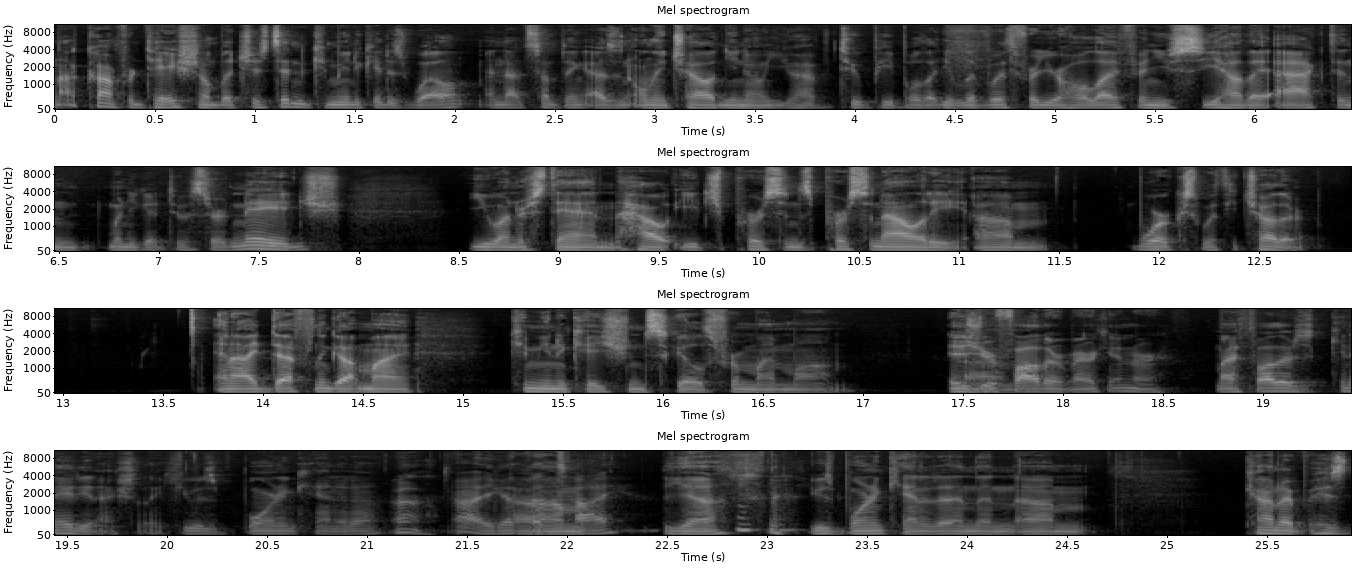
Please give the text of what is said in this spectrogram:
not confrontational, but just didn't communicate as well. And that's something as an only child, you know, you have two people that you live with for your whole life and you see how they act. And when you get to a certain age, you understand how each person's personality um, works with each other. And I definitely got my communication skills from my mom. Is your Um, father American or? My father's Canadian, actually. He was born in Canada. Oh, Ah, you got that Um, tie. Yeah, he was born in Canada, and then um, kind of his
